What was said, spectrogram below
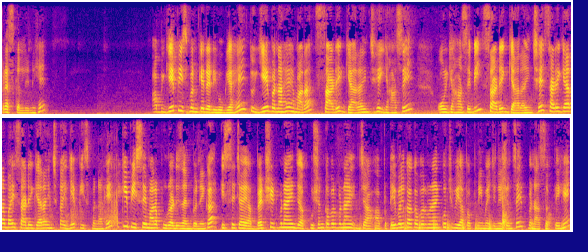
प्रेस कर लेनी है। अब ये पीस बन के रेडी हो गया है तो ये बना है हमारा साढ़े ग्यारह इंच है यहाँ से, और यहाँ से भी साढ़े ग्यारह इंच है। साढ़े ग्यारह बाई साढ़े ग्यारह इंच का ये पीस बना है। एक ही पीस से हमारा पूरा डिज़ाइन बनेगा। इससे चाहे आप बेड शीट बनाए, या कुशन कवर बनाए, या आप टेबल का कवर बनाए, कुछ भी आप अपनी इमेजिनेशन से बना सकते हैं।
